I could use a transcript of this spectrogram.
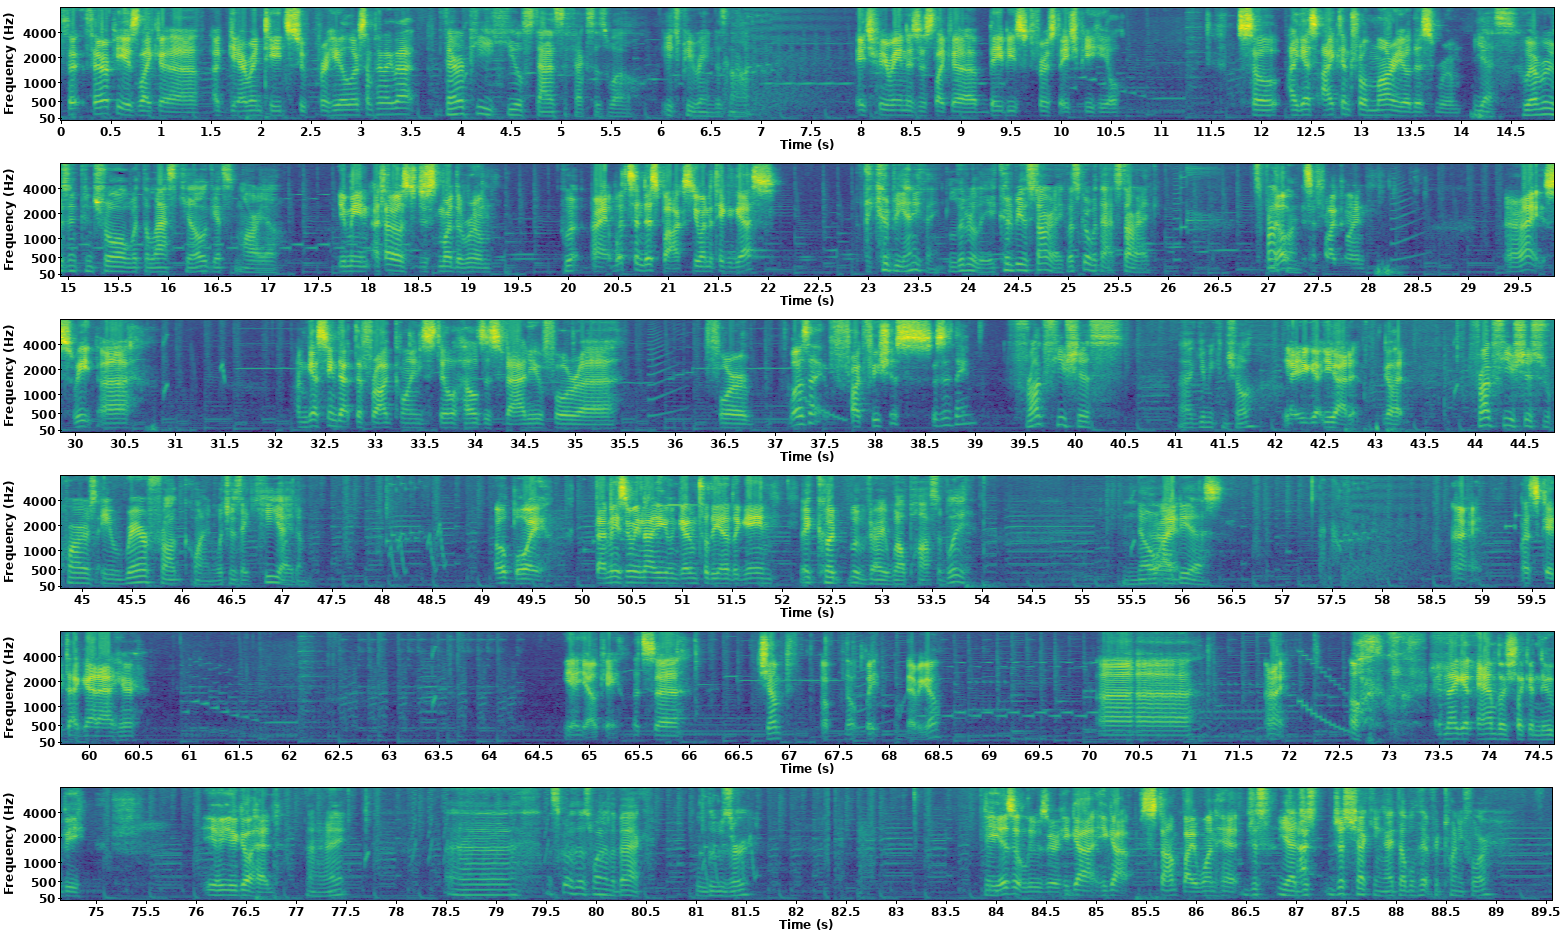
Th- therapy is like a, a guaranteed super heal or something like that. Therapy heals status effects as well. HP Rain does not. HP Rain is just like a baby's first HP heal. So I guess I control Mario this room. Yes, whoever is in control with the last kill gets Mario. You mean I thought it was just more the room? Who, All right, what's in this box? Do you want to take a guess? it could be anything. Literally, it could be the Star Egg. Let's go with that Star Egg. It's a frog nope, coin. it's a frog coin. All right, sweet. Uh, I'm guessing that the frog coin still holds its value for uh, for what was that? Frogfucius is his name? Frogfucius. Uh, give me control. Yeah, you got you got it. Go ahead. Frogfucius requires a rare frog coin, which is a key item. Oh boy, that means we not even get him till the end of the game. It could very well possibly. No All right. idea. All right, let's get that guy out of here. Yeah, yeah, okay. Let's uh, jump. Oh no, wait. There we go. Uh, all right. Oh, and I get ambushed like a newbie. You, you go ahead. All right. Uh, let's go with this one in the back. Loser. He is a loser. He got he got stomped by one hit. Just yeah, just just checking. I double hit for 24.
